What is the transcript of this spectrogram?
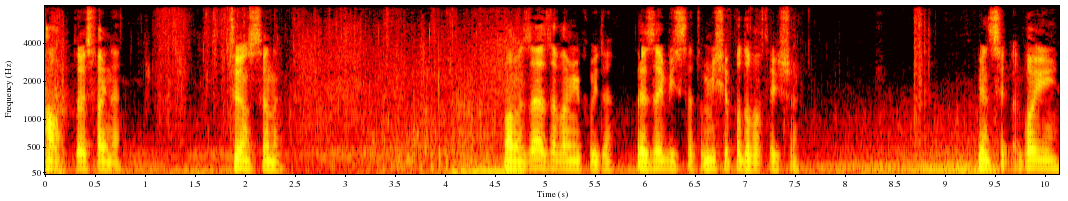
O, to jest fajne. Którą stronę? Moment, zaraz za wami pójdę. To jest zajebiste, to mi się podoba w tej grze. Więcej naboi.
